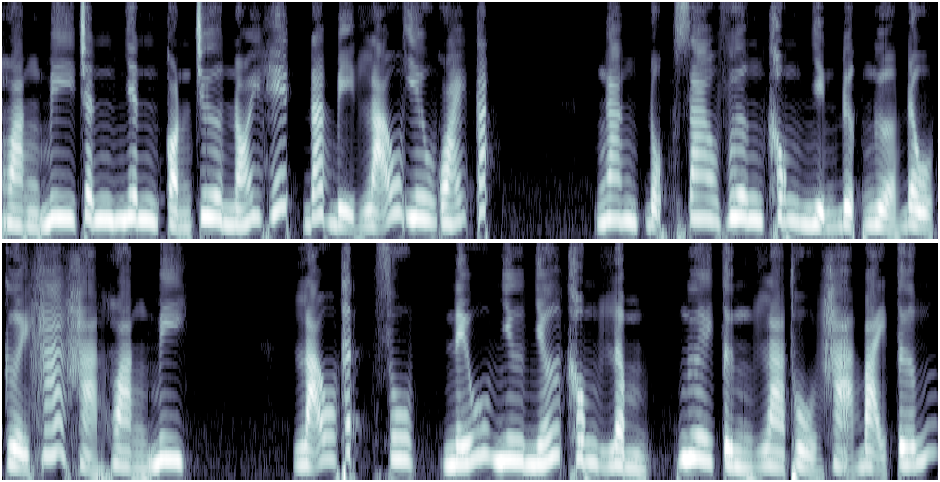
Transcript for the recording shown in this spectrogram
Hoàng mi chân nhân còn chưa nói hết đã bị lão yêu quái cắt. Ngang độc sao vương không nhịn được ngửa đầu cười ha hả hoàng mi. Lão thất phu, nếu như nhớ không lầm, ngươi từng là thủ hạ bại tướng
